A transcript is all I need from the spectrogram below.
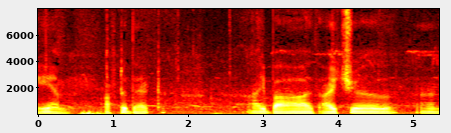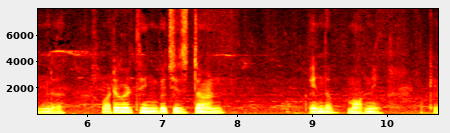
a.m. After that I bath, I chill, and uh, whatever thing which is done in the morning. Okay,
